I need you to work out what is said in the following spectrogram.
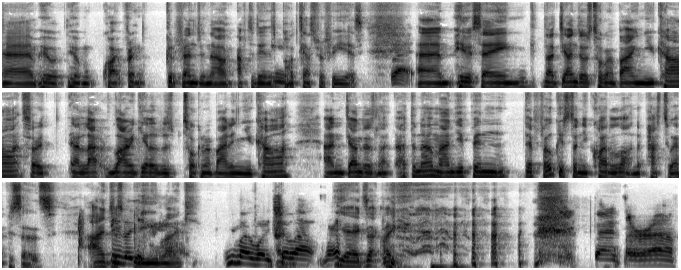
um, who, who I'm quite friend, good friends with now after doing this mm. podcast for a few years. Right. Um, he was saying that D'Angelo was talking about buying a new car. Sorry, uh, Larry Gilliard was talking about buying a new car, and D'Angelo was like, "I don't know, man. You've been they're focused on you quite a lot in the past two episodes. I just like, be like, you might want to chill out, bro. Yeah, exactly. that's rough.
